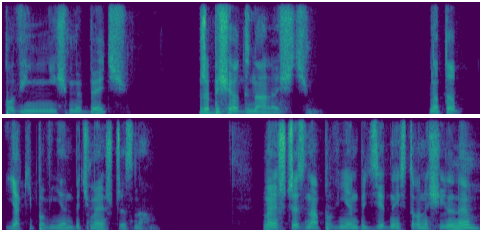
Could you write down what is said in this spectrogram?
powinniśmy być, żeby się odnaleźć. No to jaki powinien być mężczyzna? Mężczyzna powinien być z jednej strony silny,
